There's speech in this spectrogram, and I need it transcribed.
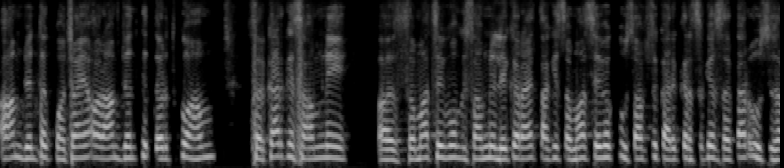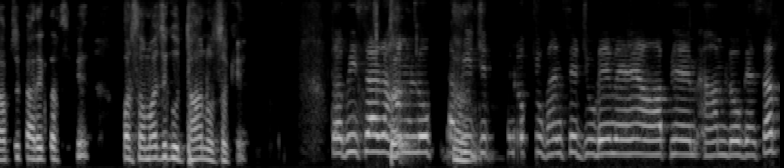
आम जन तक पहुंचाएँ और आम जन के दर्द को हम सरकार के सामने समाज सेवकों के सामने लेकर आए, ताकि समाज सेवक उस हिसाब से कार्य कर सके, सरकार उस हिसाब से कार्य कर सके और सामाजिक उत्थान हो सके। तभी सर तो, हम लोग अभी हाँ। जितने लोग चुभन से जुड़े हुए हैं आप हैं हम लोग हैं सब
